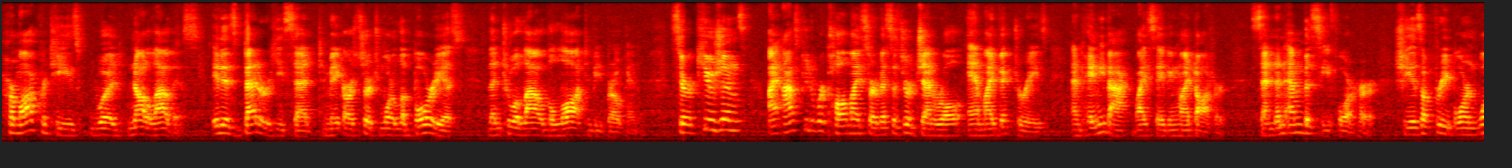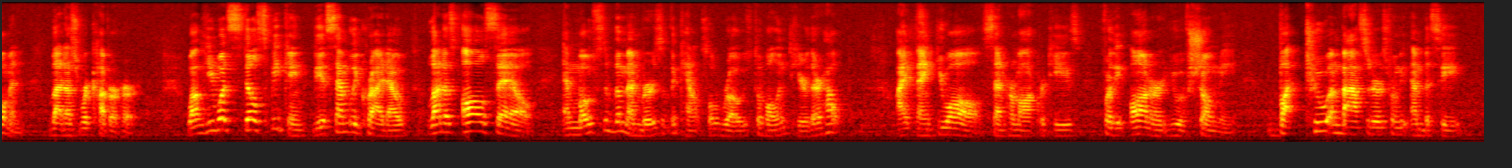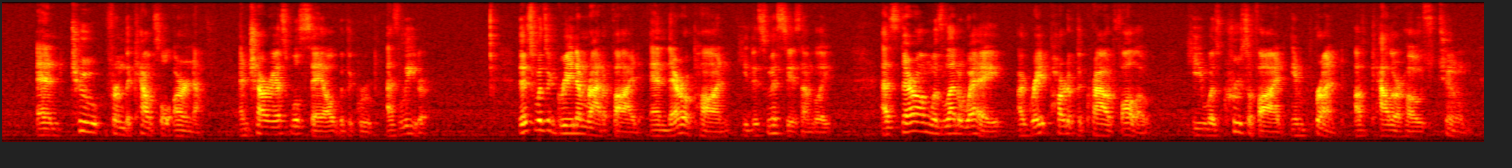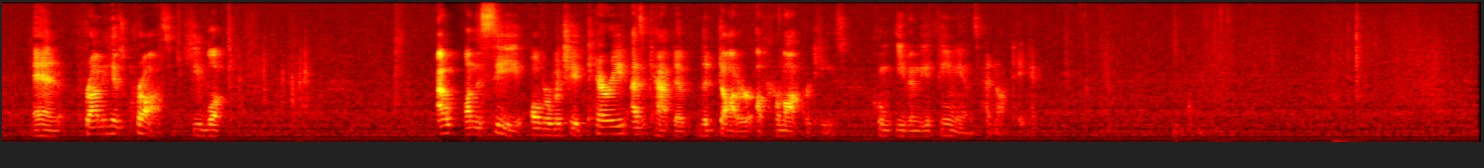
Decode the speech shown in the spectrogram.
Hermocrates would not allow this. It is better, he said, to make our search more laborious than to allow the law to be broken. Syracusans, I ask you to recall my service as your general and my victories, and pay me back by saving my daughter. Send an embassy for her. She is a freeborn woman. Let us recover her. While he was still speaking, the assembly cried out, Let us all sail! And most of the members of the council rose to volunteer their help. I thank you all, said Hermocrates, for the honor you have shown me. But two ambassadors from the embassy and two from the council are enough, and Chaereas will sail with the group as leader. This was agreed and ratified, and thereupon he dismissed the assembly. As Theron was led away, a great part of the crowd followed. He was crucified in front of Callirhoe's tomb, and from his cross he looked out on the sea over which he had carried as a captive the daughter of Hermocrates, whom even the Athenians had not taken.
